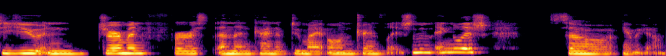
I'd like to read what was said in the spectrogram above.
to you in German first and then kind of do my own translation in English. So here we go.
